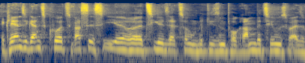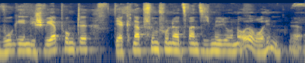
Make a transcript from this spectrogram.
Erklären Sie ganz kurz, was ist Ihre Zielsetzung mit diesem Programm, beziehungsweise wo gehen die Schwerpunkte der knapp 520 Millionen Euro hin? Ja.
